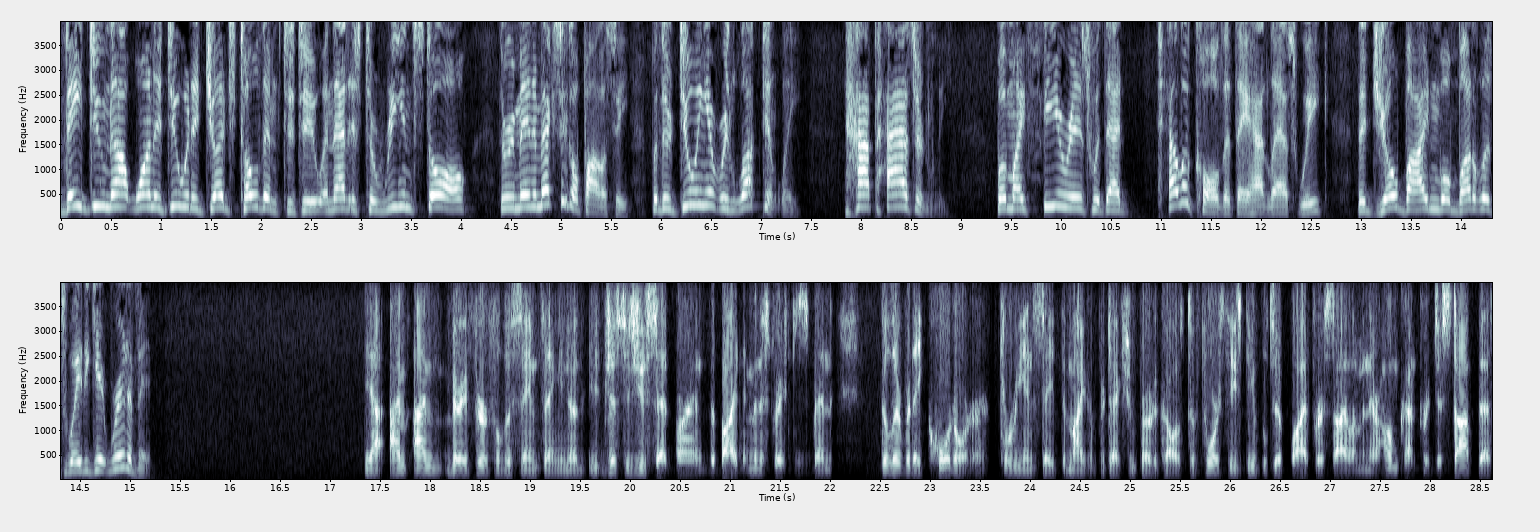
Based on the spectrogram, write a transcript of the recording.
they do not want to do what a judge told them to do, and that is to reinstall the Remain in Mexico policy. But they're doing it reluctantly, haphazardly. But my fear is with that telecall that they had last week that Joe Biden will muddle his way to get rid of it. Yeah, I'm I'm very fearful of the same thing. You know, just as you said, Brian, the Biden administration has been delivered a court order to reinstate the migrant protection protocols to force these people to apply for asylum in their home country. To stop this,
